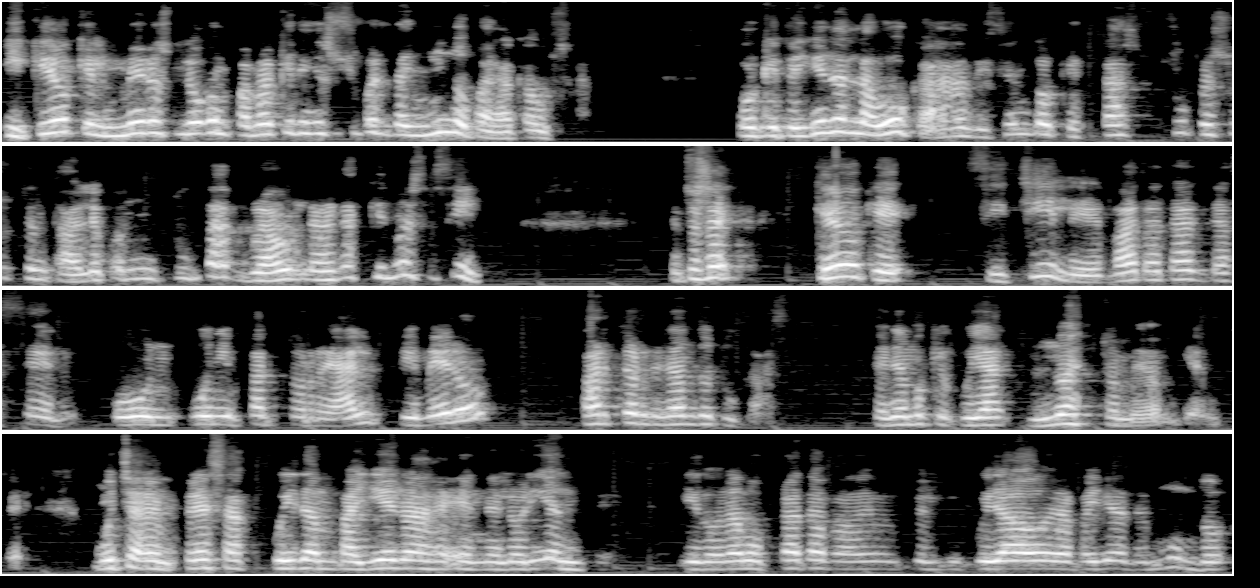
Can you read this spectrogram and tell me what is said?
Y creo que el mero eslogan para marketing es súper dañino para la causa, porque te llenas la boca diciendo que estás súper sustentable, cuando en tu background la verdad es que no es así. Entonces, creo que si Chile va a tratar de hacer un, un impacto real, primero parte ordenando tu casa. Tenemos que cuidar nuestro medio ambiente. Muchas empresas cuidan ballenas en el oriente y donamos plata para el cuidado de las ballenas del mundo,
